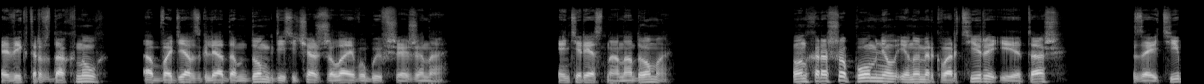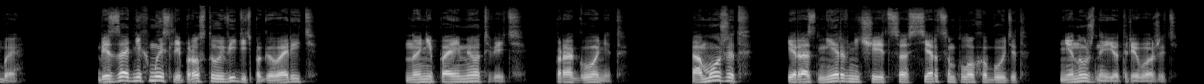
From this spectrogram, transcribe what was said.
Виктор вздохнул, обводя взглядом дом, где сейчас жила его бывшая жена. Интересно, она дома? Он хорошо помнил и номер квартиры, и этаж. Зайти бы. Без задних мыслей, просто увидеть, поговорить. Но не поймет ведь, прогонит. А может, и разнервничается, сердцем плохо будет. Не нужно ее тревожить.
